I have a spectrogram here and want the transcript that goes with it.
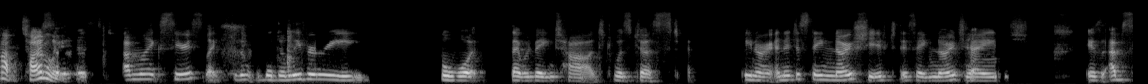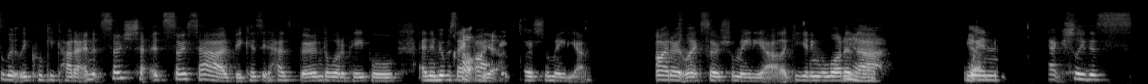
oh, totally. Just, I'm like, serious, like the, the delivery for what they were being charged was just, you know, and they're just seeing no shift. They're seeing no change. Yeah is absolutely cookie cutter and it's so it's so sad because it has burned a lot of people and then people say oh, I yeah. hate social media I don't like social media. Like you're getting a lot of yeah. that yeah. when actually there's,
